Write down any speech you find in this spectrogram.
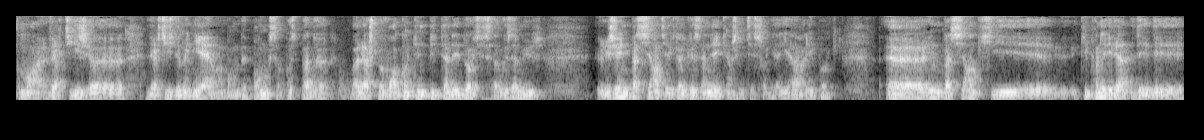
comment un vertige, euh, vertige de Ménière. Bon, mais pour nous, ça pose pas de. Bah là, je peux vous raconter une petite anecdote si ça vous amuse. J'ai une patiente il y a quelques années, quand j'étais sur Gaillard à l'époque, euh, une patiente qui, qui prenait des, des,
